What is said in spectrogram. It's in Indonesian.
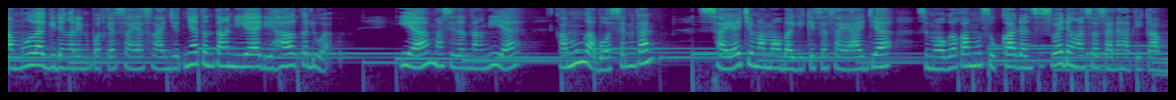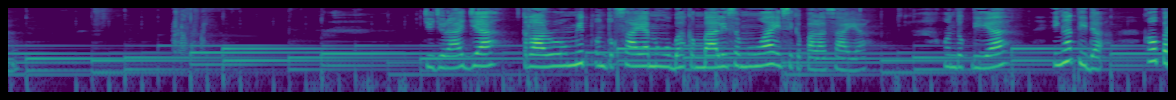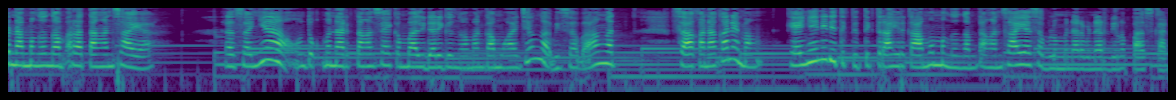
Kamu lagi dengerin podcast saya selanjutnya tentang dia di hal kedua. Iya, masih tentang dia. Kamu gak bosen kan? Saya cuma mau bagi kisah saya aja. Semoga kamu suka dan sesuai dengan suasana hati kamu. Jujur aja, terlalu rumit untuk saya mengubah kembali semua isi kepala saya. Untuk dia, ingat tidak? Kau pernah menggenggam erat tangan saya. Rasanya untuk menarik tangan saya kembali dari genggaman kamu aja nggak bisa banget. Seakan-akan emang kayaknya ini detik-detik terakhir kamu menggenggam tangan saya sebelum benar-benar dilepaskan.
